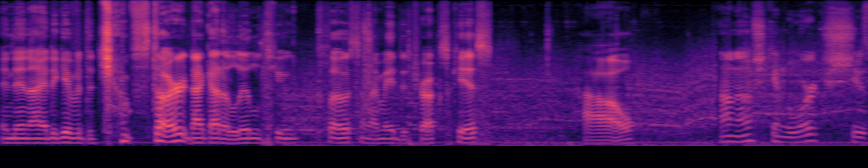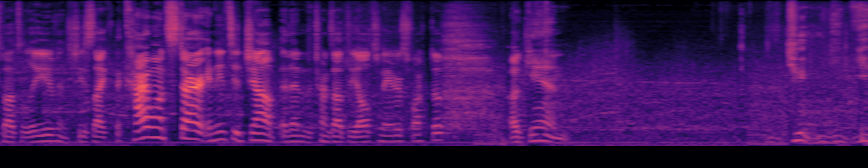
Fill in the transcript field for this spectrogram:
And then I had to give it the jump start, and I got a little too close, and I made the trucks kiss. How? I don't know. She came to work. She was about to leave, and she's like, "The car won't start. It needs to jump." And then it turns out the alternator's fucked up. Again, you, you,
